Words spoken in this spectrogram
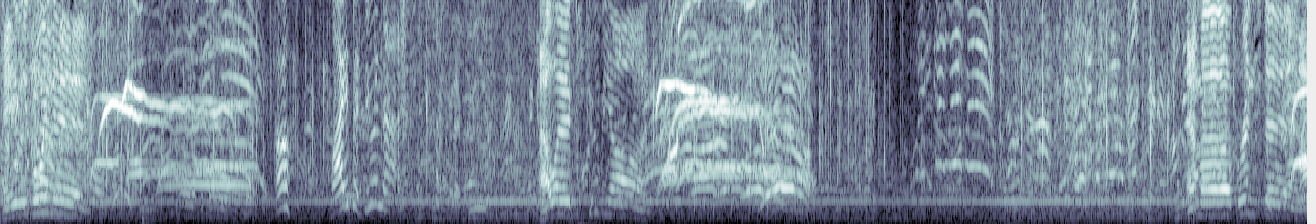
Haley Boyden. Oh, why is it doing that? Alex Kubion. Emma Brinston.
